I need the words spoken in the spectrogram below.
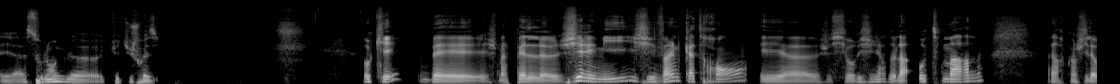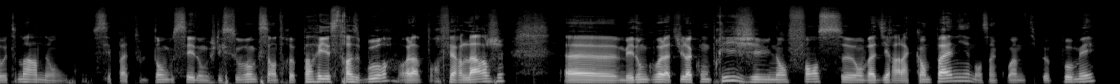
et sous l'angle que tu choisis. Ok, ben, je m'appelle Jérémy, j'ai 24 ans et je suis originaire de la Haute-Marne. Alors quand je dis la Haute-Marne, on ne sait pas tout le temps où c'est, donc je dis souvent que c'est entre Paris et Strasbourg, voilà, pour faire large. mais donc voilà, tu l'as compris, j'ai eu une enfance, on va dire, à la campagne, dans un coin un petit peu paumé.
